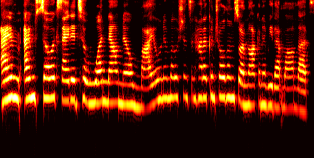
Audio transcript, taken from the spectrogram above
I'm I'm so excited to one now know my own emotions and how to control them. So I'm not going to be that mom that's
